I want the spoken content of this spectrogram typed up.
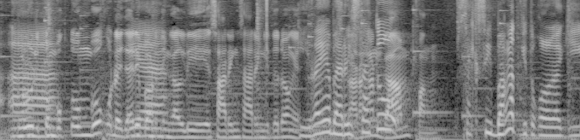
ah. Dulu ditumbuk-tumbuk udah jadi Iya. baru tinggal disaring-saring gitu dong ya. Gila ya barista Sekarang kan tuh gampang. seksi banget gitu kalau lagi,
